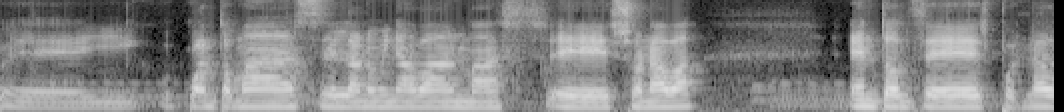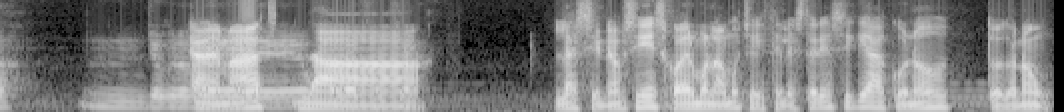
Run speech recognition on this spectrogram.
eh, y cuanto más la nominaban, más eh, sonaba. Entonces, pues nada. mm, Yo creo que. Además, la, la sinopsis, joder, mola mucho. Dice, la historia sigue a Kuno Totonou,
